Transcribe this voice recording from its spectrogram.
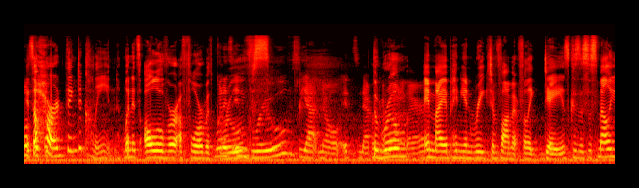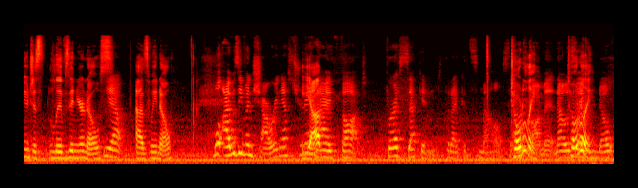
it's a hard thing to clean when it's all over a floor with When grooves. grooves, yeah, no, it's never the room, in my opinion, reeked of vomit for like days because it's a smell you just lives in your nose. Yeah. As we know. well, I was even showering yesterday, Yep. and I thought for a second that I could smell some Totally. vomit, and I was Totally. like, nope,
